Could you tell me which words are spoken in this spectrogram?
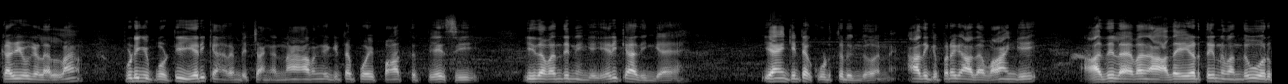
கழிவுகள் எல்லாம் பிடுங்கி போட்டு எரிக்க ஆரம்பித்தாங்க நான் அவங்கக்கிட்ட போய் பார்த்து பேசி இதை வந்து நீங்கள் எரிக்காதீங்க. என்கிட்ட கொடுத்துடுங்கன்னு. அதுக்கு பிறகு அதை வாங்கி அதில் அதை எடுத்துக்கின்னு வந்து ஒரு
